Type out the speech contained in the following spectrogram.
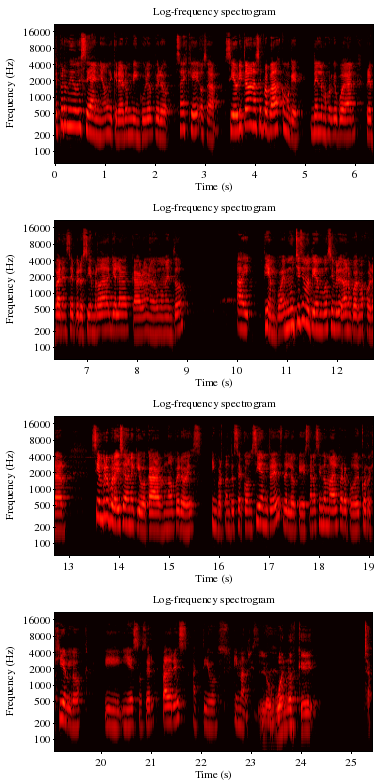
he perdido ese año de crear un vínculo, pero ¿sabes qué? O sea, si ahorita van a ser papás, como que den lo mejor que puedan, prepárense, pero si en verdad ya la cagaron en algún momento, hay tiempo, hay muchísimo tiempo, siempre van a poder mejorar, siempre por ahí se van a equivocar, ¿no? Pero es importante ser conscientes de lo que están haciendo mal para poder corregirlo y, y eso, ser padres activos y madres. Lo bueno es que, o sea,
